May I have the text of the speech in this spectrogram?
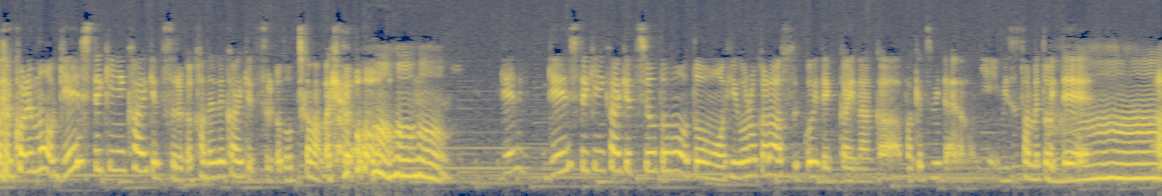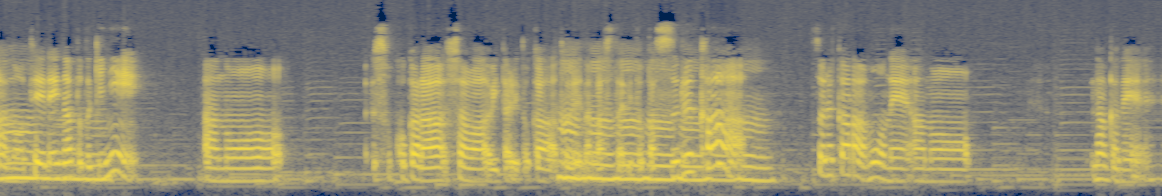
これもう原始的に解決するか金で解決するかどっちかなんだけど、とはあはあはあ。原原始的に解決しようと思うともう日頃からすっごいでっかいなんかバケツみたいなのに水溜めといてああの停電になった時にあのそこからシャワー浴びたりとかトイレ流したりとかするかそれからもうねあのなんかね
